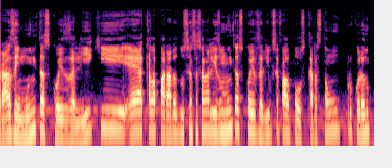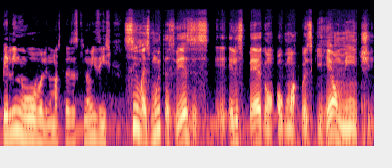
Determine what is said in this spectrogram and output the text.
trazem muitas coisas ali, que é aquela parada do sensacionalismo, muitas coisas ali, você fala, pô, os caras estão procurando pelo em ovo ali, umas coisas que não existem. Sim, mas muitas vezes eles pegam alguma coisa que realmente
